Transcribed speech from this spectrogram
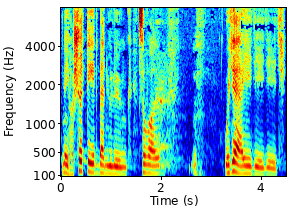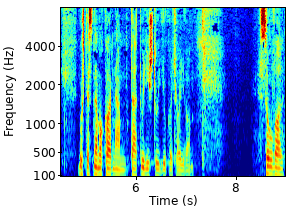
néha sötétben ülünk, szóval, ugye, így, így, így. Most ezt nem akarnám, tehát úgy is tudjuk, hogy hogy van. Szóval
